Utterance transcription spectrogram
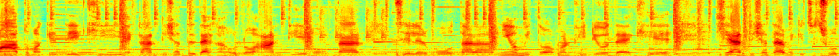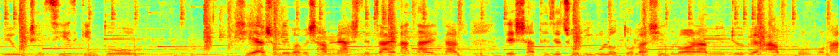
মা, তোমাকে দেখি। একটা আন্টির সাথে দেখা হলো, আন্টি এবং তার ছেলের বউ, তারা নিয়মিত আমার ভিডিও দেখে। সে আন্টির সাথে আমি কিছু ছবিও উঠেছি, কিন্তু সে আসলে এভাবে সামনে আসতে চায় না। তাই তার যে সাথে যে ছবিগুলো তোলা, সেগুলো আর আমি ইউটিউবে আপ করব না।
